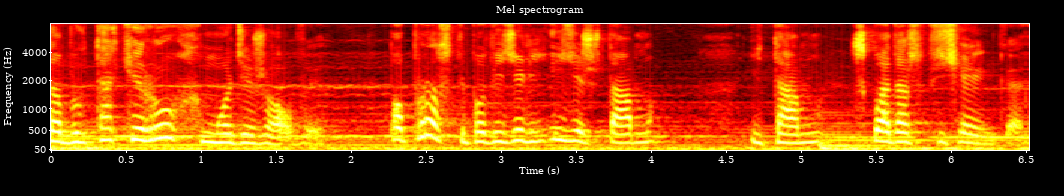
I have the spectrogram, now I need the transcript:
To był taki ruch młodzieżowy. Po prostu powiedzieli, idziesz tam i tam składasz przysięgę.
